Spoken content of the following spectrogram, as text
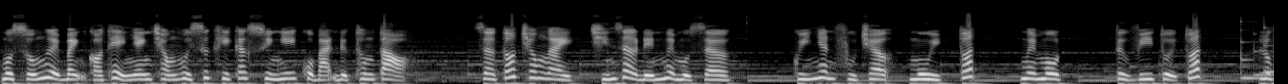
Một số người bệnh có thể nhanh chóng hồi sức khi các suy nghĩ của bạn được thông tỏ. Giờ tốt trong ngày, 9 giờ đến 11 giờ. Quý nhân phù trợ, mùi, tuất. 11. Tử vi tuổi tuất, Lục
